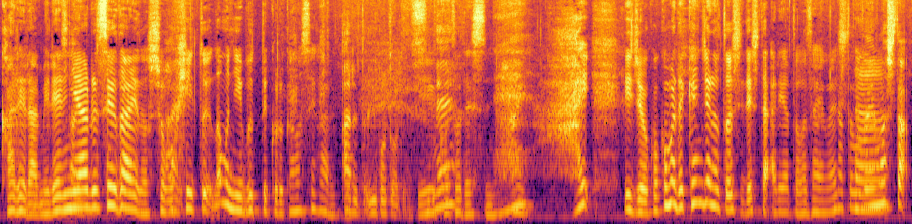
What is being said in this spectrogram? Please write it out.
彼らミレニアル世代の消費というのも鈍ってくる可能性があると。あるということですいうね。ことですね。はいはい、以上ここまで賢者の投資でした。ありがとうございました。ありがとうございました。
